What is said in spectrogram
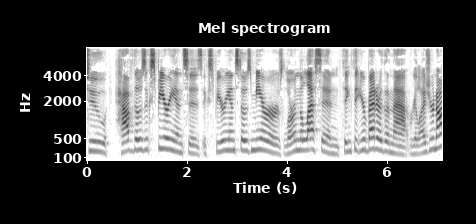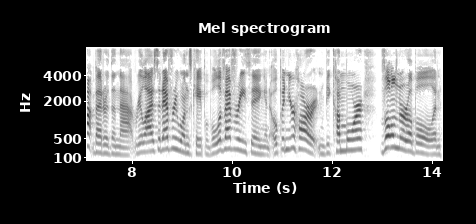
to have those experiences, experience those mirrors, learn the lesson, think that you're better than that, realize you're not better than that, realize that everyone's capable of everything, and open your heart and become more vulnerable and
